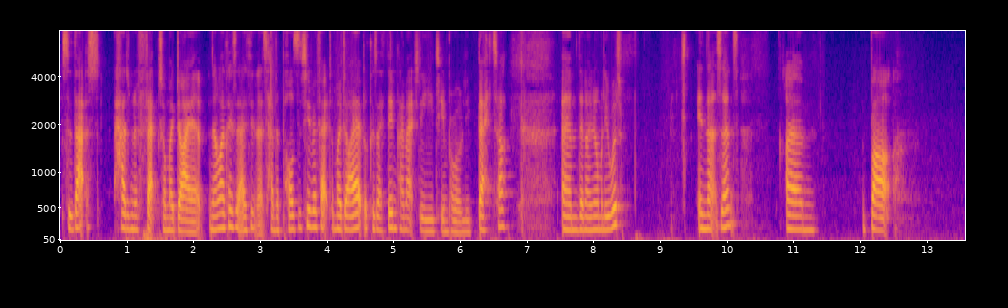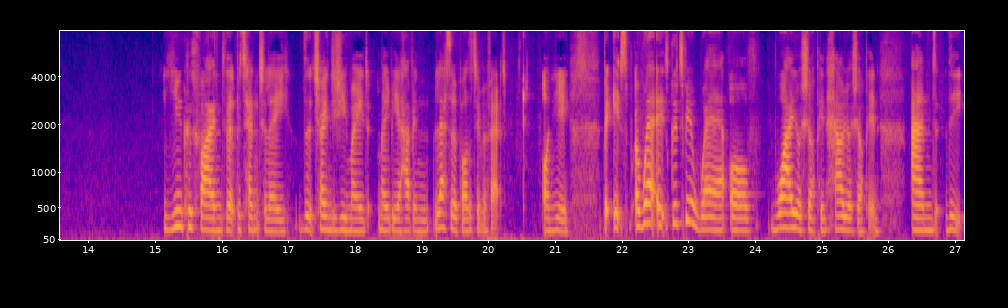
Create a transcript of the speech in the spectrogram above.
so that's had an effect on my diet. Now, like I said, I think that's had a positive effect on my diet because I think I'm actually eating probably better um, than I normally would in that sense. Um, but you could find that potentially the changes you made maybe are having less of a positive effect on you. But it's aware it's good to be aware of why you're shopping, how you're shopping, and the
